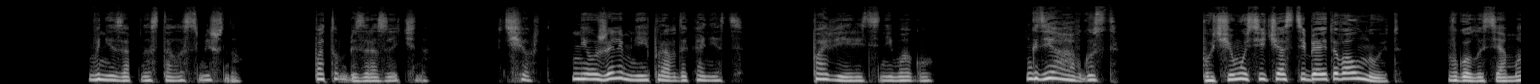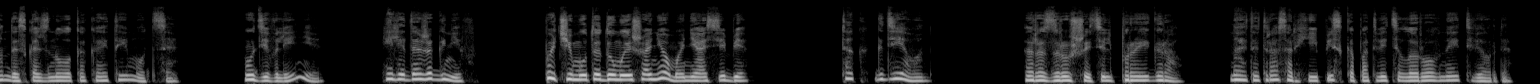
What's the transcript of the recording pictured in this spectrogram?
Внезапно стало смешно потом безразлично. Черт, Неужели мне и правда конец? Поверить не могу. Где Август? Почему сейчас тебя это волнует? В голосе Аманды скользнула какая-то эмоция. Удивление? Или даже гнев? Почему ты думаешь о нем, а не о себе? Так где он? Разрушитель проиграл. На этот раз архиепископ ответил ровно и твердо.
